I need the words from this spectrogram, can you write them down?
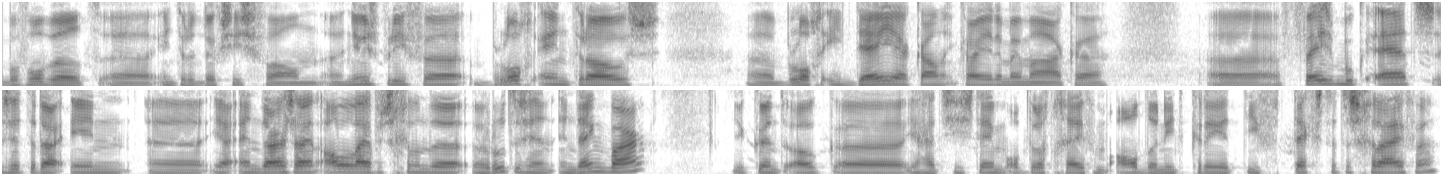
bijvoorbeeld introducties van nieuwsbrieven, blog-intro's, blog-ideeën kan, kan je ermee maken. Facebook-ads zitten daarin. ja, en daar zijn allerlei verschillende routes in, in denkbaar. Je kunt ook ja, het systeem opdracht geven om al dan niet creatief teksten te schrijven.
